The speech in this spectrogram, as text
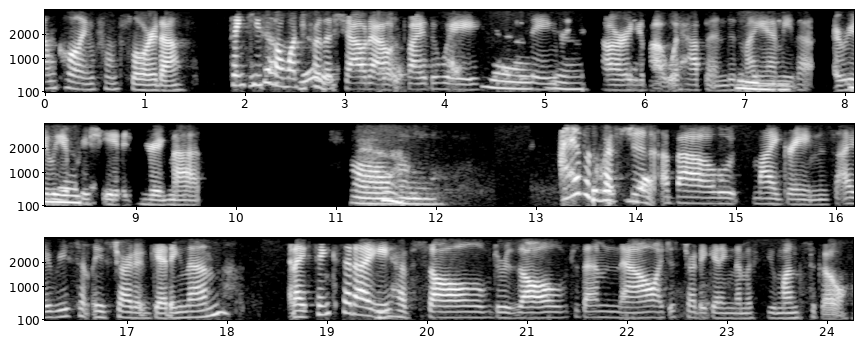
I'm calling from Florida. Thank you so much for the shout out, by the way, Yeah. saying yeah. sorry about what happened in Mhm. Miami. That I really Yeah. appreciated hearing that. Oh, honey. I have a question about migraines. I recently started getting them, and I think that I Mm. have solved, resolved them now. I just started getting them a few months ago.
